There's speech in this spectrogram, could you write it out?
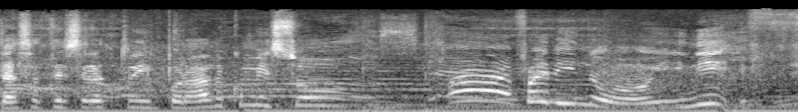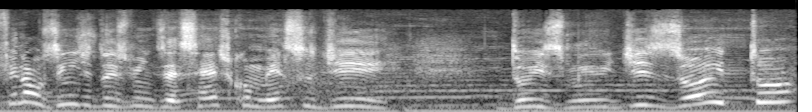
dessa terceira temporada começou. Ah, foi ali no finalzinho de 2017, começo de 2018.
